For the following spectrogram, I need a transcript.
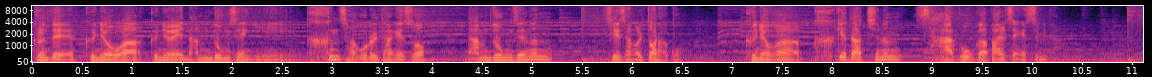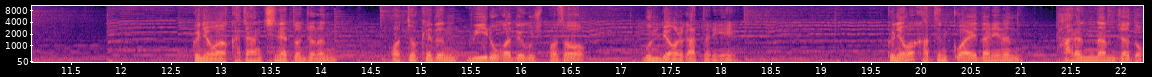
그런데 그녀와 그녀의 남동생이 큰 사고를 당해서 남동생은 세상을 떠나고 그녀가 크게 다치는 사고가 발생했습니다. 그녀와 가장 친했던 저는 어떻게든 위로가 되고 싶어서 문병을 갔더니 그녀와 같은 과에 다니는 다른 남자도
